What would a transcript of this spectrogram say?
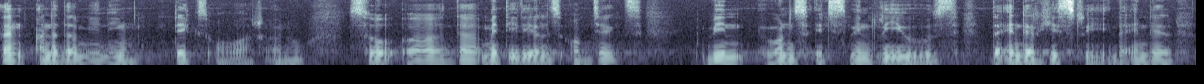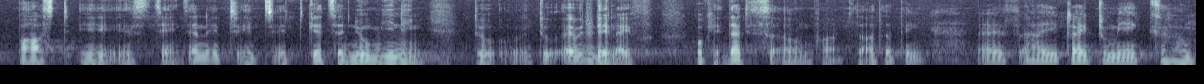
and another meaning takes over, you know. So uh, the materials, objects, been once it's been reused, the entire history, the entire past is changed, and it it, it gets a new meaning to to everyday life. Okay, that is one part. The other thing is I tried to make um,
